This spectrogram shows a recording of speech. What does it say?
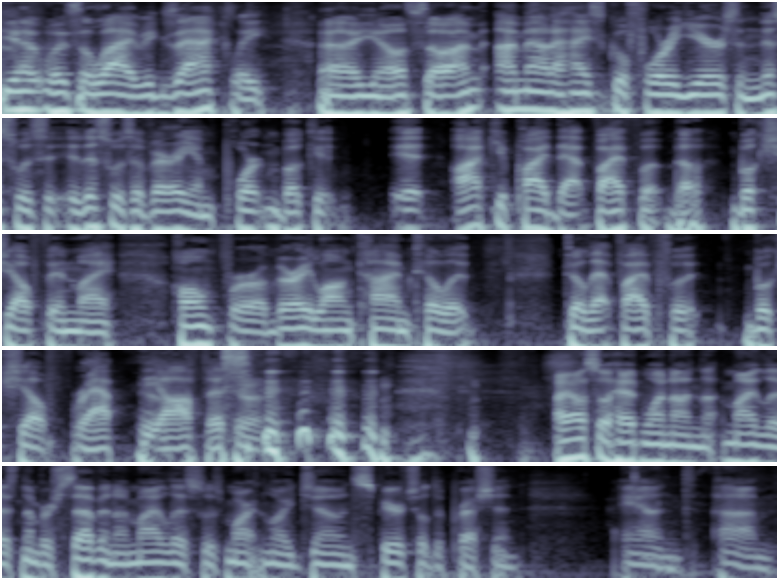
yeah was alive exactly. Uh, you know, so I'm I'm out of high school four years, and this was this was a very important book. It it occupied that five foot bookshelf in my home for a very long time till it till that five foot bookshelf wrapped yeah. the office. Yeah. I also had one on my list. Number seven on my list was Martyn Lloyd-Jones' Spiritual Depression, and um,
